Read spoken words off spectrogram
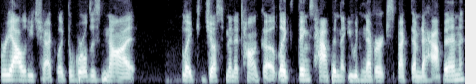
reality check, like, the world is not like just Minnetonka. Like, things happen that you would never expect them to happen.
